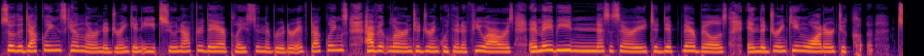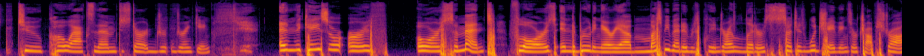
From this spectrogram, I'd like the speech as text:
so the ducklings can learn to drink and eat soon after they are placed in the brooder. If ducklings haven't learned to drink within a few hours, it may be necessary to dip their bills in the drinking water to co- to coax them to start dr- drinking. In the case of earth or cement floors in the brooding area must be bedded with clean dry litters such as wood shavings or chopped straw.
